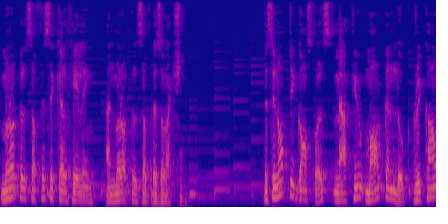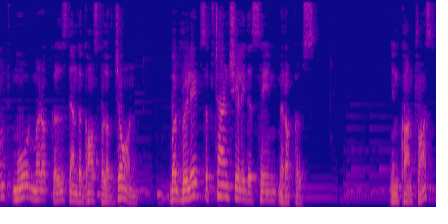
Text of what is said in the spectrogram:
miracles of physical healing, and miracles of resurrection. The Synoptic Gospels, Matthew, Mark, and Luke, recount more miracles than the Gospel of John, but relate substantially the same miracles. In contrast,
